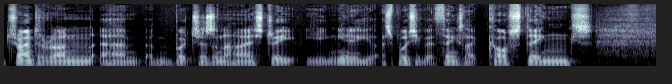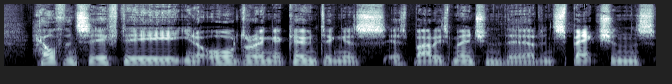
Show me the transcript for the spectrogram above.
trying to run um, butchers on the high street, you, you know, I suppose you've got things like costings, health and safety, you know, ordering, accounting, as as Barry's mentioned there, inspections,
